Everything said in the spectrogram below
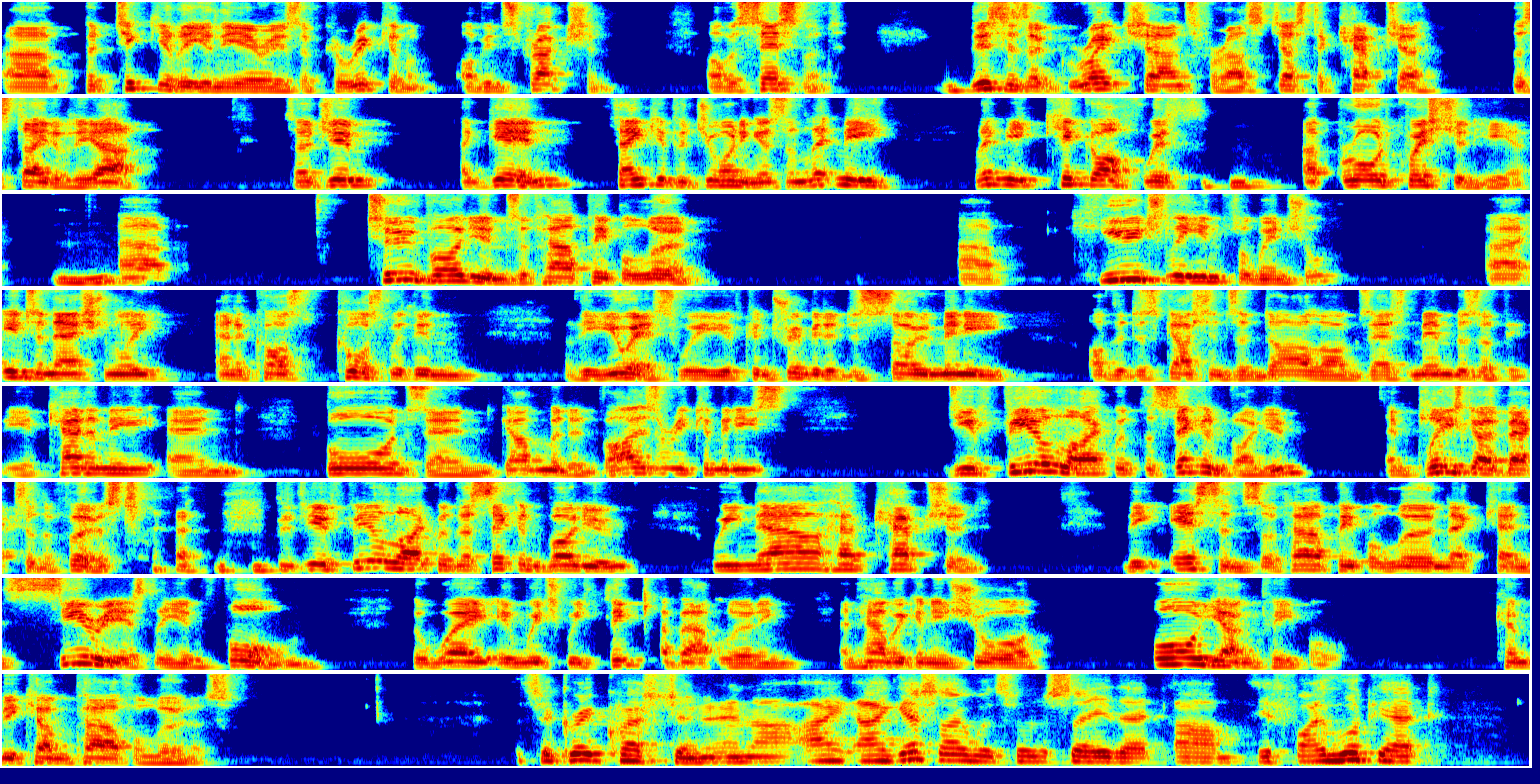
uh, particularly in the areas of curriculum, of instruction, of assessment. This is a great chance for us just to capture the state of the art. So, Jim, again, thank you for joining us, and let me let me kick off with a broad question here. Mm-hmm. Uh, two volumes of How People Learn, uh, hugely influential uh, internationally, and of course, course within the US, where you've contributed to so many of the discussions and dialogues as members of the, the academy and boards and government advisory committees. Do you feel like with the second volume, and please go back to the first, but do you feel like with the second volume, we now have captured the essence of how people learn that can seriously inform the way in which we think about learning and how we can ensure all young people can become powerful learners? It's a great question. And I, I guess I would sort of say that um, if I look at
